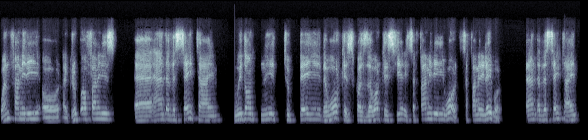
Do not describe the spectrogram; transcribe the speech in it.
one family or a group of families. Uh, and at the same time, we don't need to pay the workers because the workers here, it's a family work, it's a family labor. And at the same time,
